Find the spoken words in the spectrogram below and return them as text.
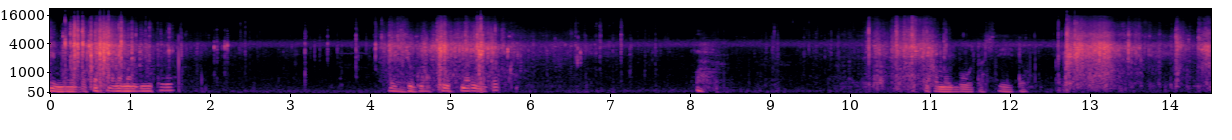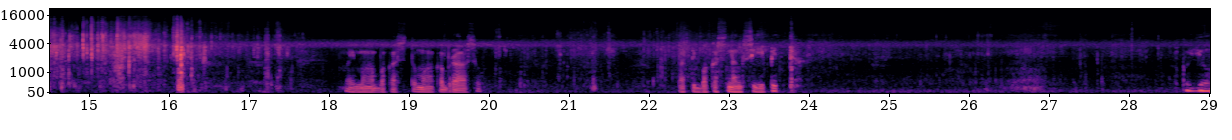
May mga bakas na naman dito medyo good size na rin ito. Oh. saka may butas dito. May mga bakas to mga kabraso. Pati bakas ng sipit. Kaya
